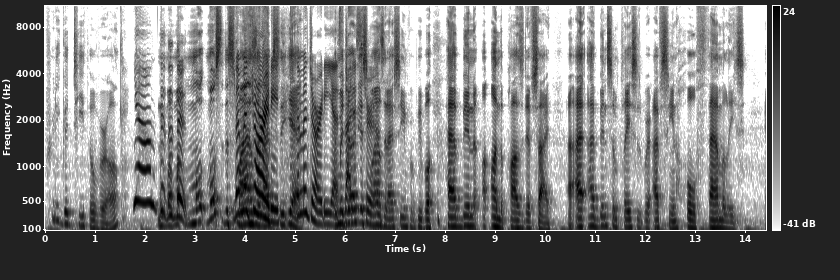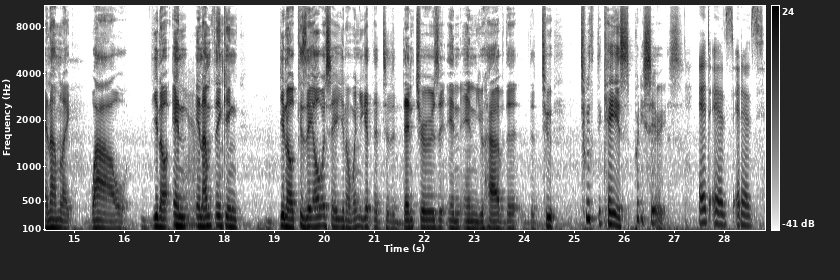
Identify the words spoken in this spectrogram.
pretty good teeth overall. Yeah, the, Mo- the, mo- mo- most of the the smiles I've majority. seen- yeah, The majority, yes, the majority of true. smiles that I've seen from people have been on the positive side. Uh, I, I've been some places where I've seen whole families, and I'm like, wow, you know, and and I'm thinking, you know, because they always say, you know, when you get the, to the dentures and and you have the the tooth tooth decay is pretty serious. It is. It is.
